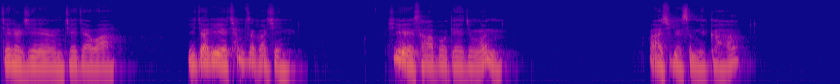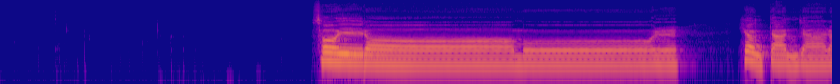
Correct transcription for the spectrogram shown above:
제를 지내는 제자와 이 자리에 참석하신 시외 사부 대중은 아시겠습니까? 소이로 형단자라.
